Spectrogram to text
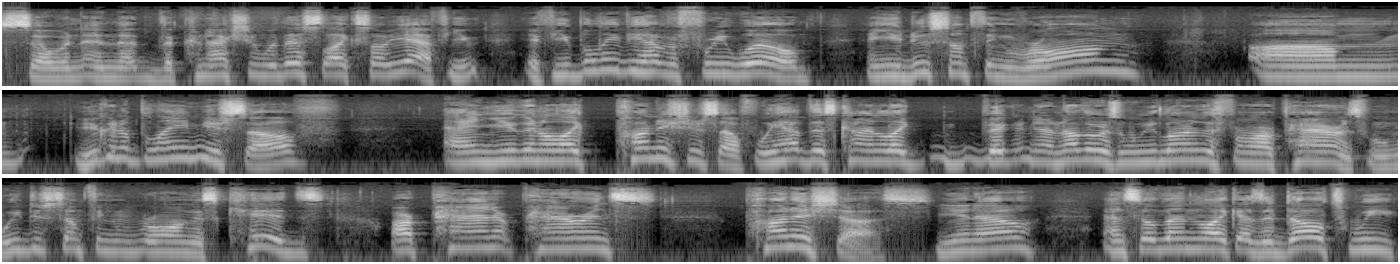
So, and, and the, the, connection with this, like, so yeah, if you if you believe you have a free will and you do something wrong, um, you're going to blame yourself, and you're going to like punish yourself. We have this kind of like, in other words, we learn this from our parents. When we do something wrong as kids, our parents punish us, you know. And so then, like as adults, we,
